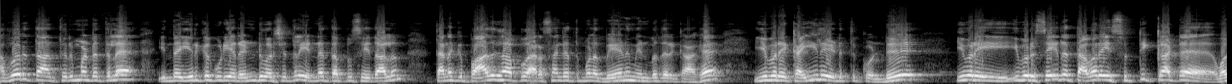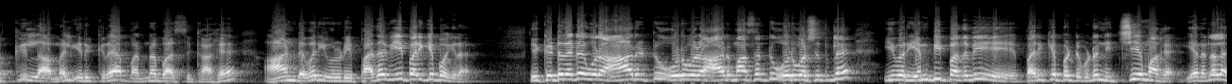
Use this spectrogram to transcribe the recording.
அவர் தான் திருமண்டத்தில் இந்த இருக்கக்கூடிய ரெண்டு வருஷத்தில் என்ன தப்பு செய்தாலும் தனக்கு பாதுகாப்பு அரசாங்கத்து மூலம் வேணும் என்பதற்காக இவரை கையில் எடுத்துக்கொண்டு இவரை இவர் செய்த தவறை சுட்டிக்காட்ட வக்கு இல்லாமல் இருக்கிற பர்ணபாஸுக்காக ஆண்டவர் இவருடைய பதவியை பறிக்கப் போகிறார். இது கிட்டத்தட்ட ஒரு ஆறு டு ஒரு ஒரு ஆறு மாதம் டு ஒரு வருஷத்துக்குள்ளே இவர் எம்பி பதவி பறிக்கப்பட்டு விடும் நிச்சயமாக. ஏனென்றால்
